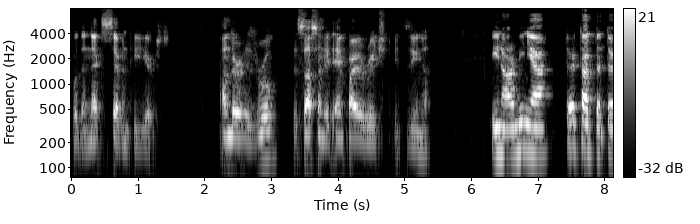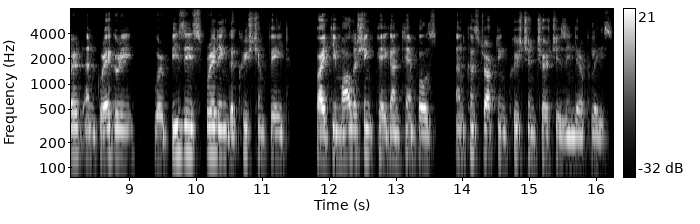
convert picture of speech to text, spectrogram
for the next 70 years. Under his rule, the Sassanid Empire reached its zenith. In Armenia, Trdat III and Gregory were busy spreading the Christian faith by demolishing pagan temples and constructing Christian churches in their place.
